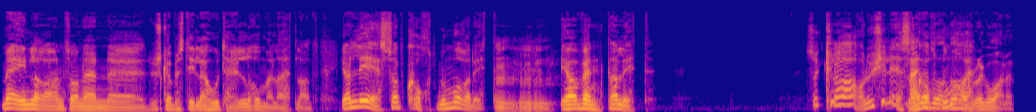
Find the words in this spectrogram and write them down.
med en eller annen sånn en eh, Du skal bestille hotellrom eller et eller annet. Ja, lese opp kortnummeret ditt. Ja, vente litt. Så klarer du ikke lese Nei, da, da har du det gående.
